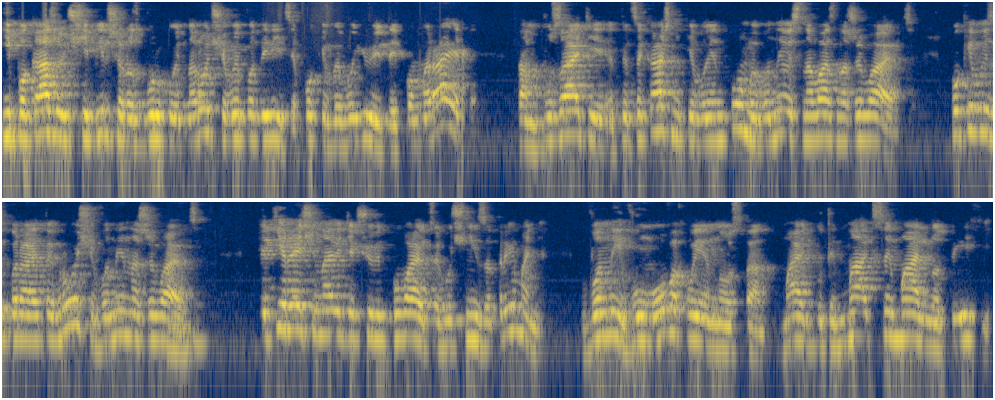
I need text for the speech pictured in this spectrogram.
І показують ще більше розбурхують народ, що ви подивіться, поки ви воюєте і помираєте, там пузаті ТЦКшники, воєнкоми, вони ось на вас наживаються. Поки ви збираєте гроші, вони наживаються. такі речі, навіть якщо відбуваються гучні затримання, вони в умовах воєнного стану мають бути максимально тихі,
